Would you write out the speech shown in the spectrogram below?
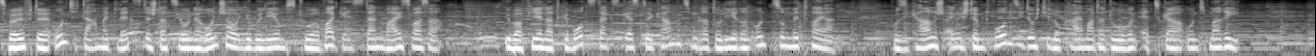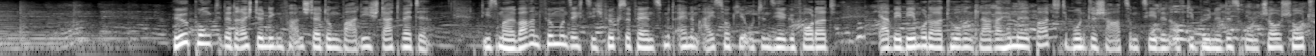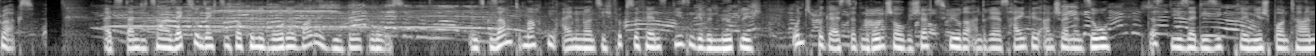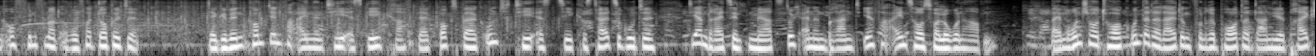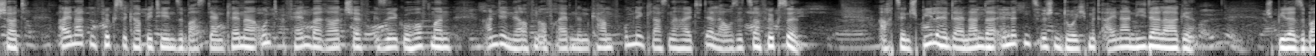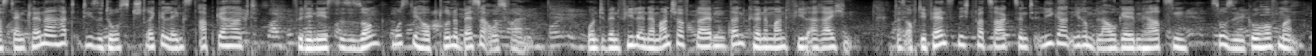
zwölfte und damit letzte Station der Rundschau-Jubiläumstour war gestern Weißwasser. Über 400 Geburtstagsgäste kamen zum Gratulieren und zum Mitfeiern. Musikalisch eingestimmt wurden sie durch die Lokalmatadoren Edgar und Marie. Höhepunkt der dreistündigen Veranstaltung war die Stadtwette. Diesmal waren 65 Füchse-Fans mit einem Eishockey-Utensil gefordert. RBB-Moderatorin Clara Himmel bat die bunte Schar zum Zählen auf die Bühne des Rundschau-Showtrucks. Als dann die Zahl 66 verkündet wurde, war der Jubel groß. Insgesamt machten 91 Füchse-Fans diesen Gewinn möglich und begeisterten Rundschau-Geschäftsführer Andreas Heinkel anscheinend so, dass dieser die Siegprämie spontan auf 500 Euro verdoppelte. Der Gewinn kommt den Vereinen TSG Kraftwerk Boxberg und TSC Kristall zugute, die am 13. März durch einen Brand ihr Vereinshaus verloren haben. Beim Rundschau-Talk unter der Leitung von Reporter Daniel Preikschat erinnerten Füchse-Kapitän Sebastian Klenner und Fanbeiratschef Silko Hoffmann an den nervenaufreibenden Kampf um den Klassenerhalt der Lausitzer Füchse. 18 Spiele hintereinander endeten zwischendurch mit einer Niederlage. Spieler Sebastian Klenner hat diese Durststrecke längst abgehakt. Für die nächste Saison muss die Hauptrunde besser ausfallen. Und wenn viele in der Mannschaft bleiben, dann könne man viel erreichen. Dass auch die Fans nicht verzagt sind, liege an ihrem blau-gelben Herzen, so Silko Hoffmann.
